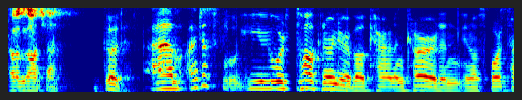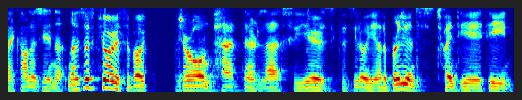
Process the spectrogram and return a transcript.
How's it going, Shane? Good. Um, I'm just you were talking earlier about Caroline Currid and you know sports psychology and, that, and I was just curious about your own path there the last few years because you know you had a brilliant 2018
